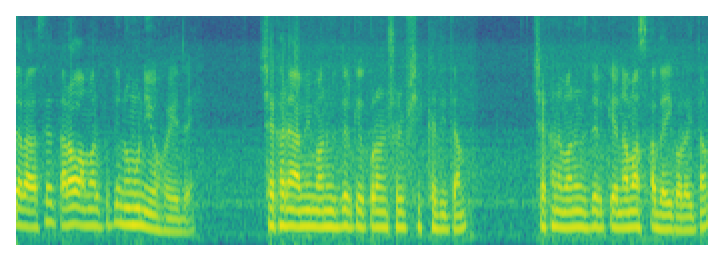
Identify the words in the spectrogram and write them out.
যারা আছে, তারাও আমার প্রতি নমনীয় হয়ে যায়। সেখানে আমি মানুষদেরকে কোরআন শরীফ শিক্ষা দিতাম, সেখানে মানুষদেরকে নামাজ আদায় করাইতাম।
